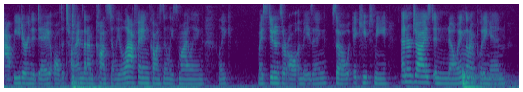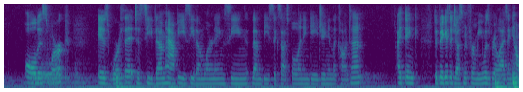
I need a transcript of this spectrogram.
happy during the day all the time that I'm constantly laughing, constantly smiling. Like my students are all amazing, so it keeps me energized and knowing that I'm putting in all this work is worth it to see them happy, see them learning, seeing them be successful and engaging in the content. I think the biggest adjustment for me was realizing how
